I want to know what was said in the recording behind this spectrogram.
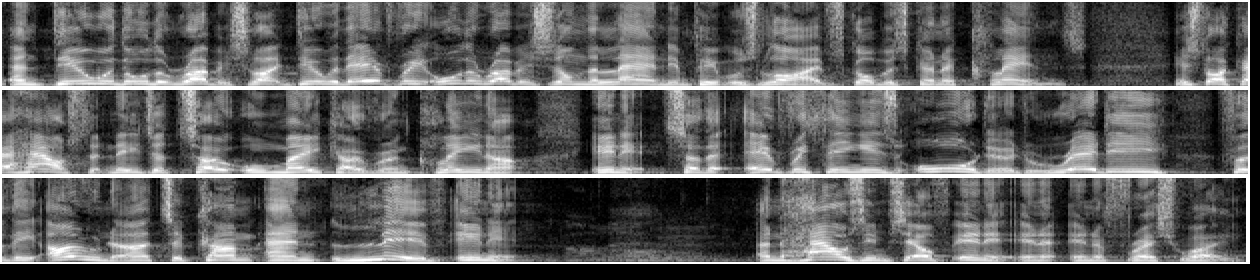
and deal with all the rubbish, like deal with every, all the rubbish on the land in people's lives. God was going to cleanse. It's like a house that needs a total makeover and clean up in it so that everything is ordered, ready for the owner to come and live in it and house himself in it in a, in a fresh way.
